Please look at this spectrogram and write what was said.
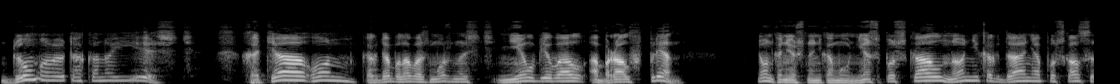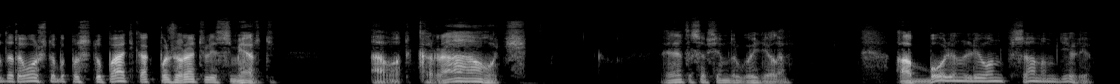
Думаю, так оно и есть. Хотя он, когда была возможность, не убивал, а брал в плен. Он, конечно, никому не спускал, но никогда не опускался до того, чтобы поступать как пожиратели смерти. А вот Крауч — это совсем другое дело. А болен ли он в самом деле?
